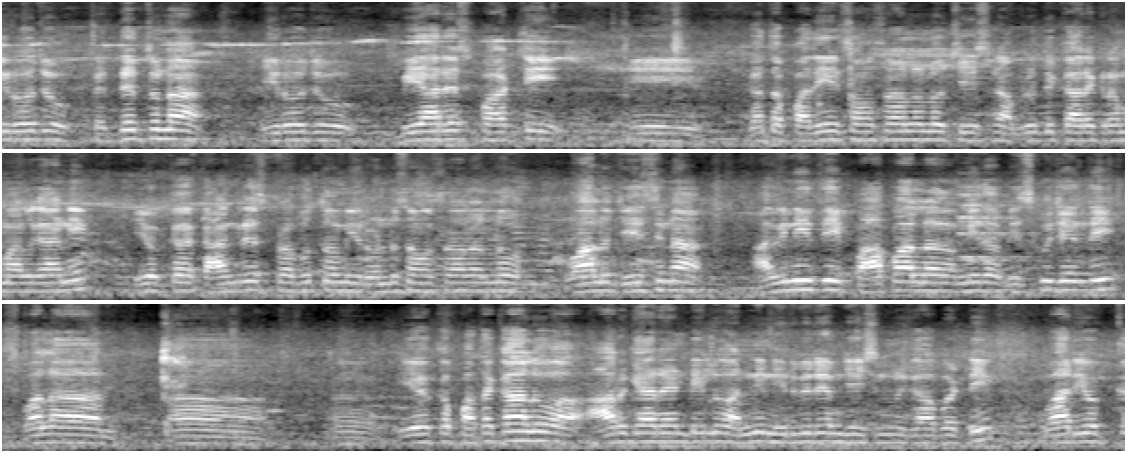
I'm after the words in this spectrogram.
ఈరోజు పెద్ద ఎత్తున ఈరోజు బీఆర్ఎస్ పార్టీ ఈ గత పదిహేను సంవత్సరాలలో చేసిన అభివృద్ధి కార్యక్రమాలు కానీ ఈ యొక్క కాంగ్రెస్ ప్రభుత్వం ఈ రెండు సంవత్సరాలలో వాళ్ళు చేసిన అవినీతి పాపాల మీద విసుగు చెంది వాళ్ళ ఈ యొక్క పథకాలు ఆరు గ్యారంటీలు అన్ని నిర్వీర్యం చేసినవి కాబట్టి వారి యొక్క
